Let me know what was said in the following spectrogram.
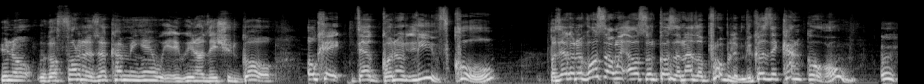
you know, we got foreigners who are coming here. We, you know, they should go. Okay, they're gonna leave, cool, but they're gonna go somewhere else and cause another problem because they can't go home. Mm.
